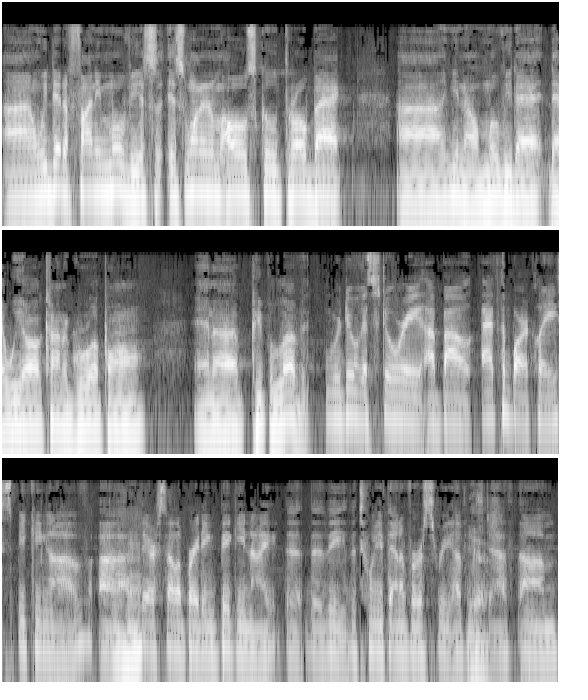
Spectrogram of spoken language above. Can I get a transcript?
Uh, we did a funny movie. It's it's one of them old school throwback, uh, you know, movie that that we all kind of grew up on, and uh, people love it. We're doing a story about at the Barclays. Speaking of, uh, Mm-hmm. they're celebrating Biggie Night, the, the the the 20th anniversary of his Yes. death. Um,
